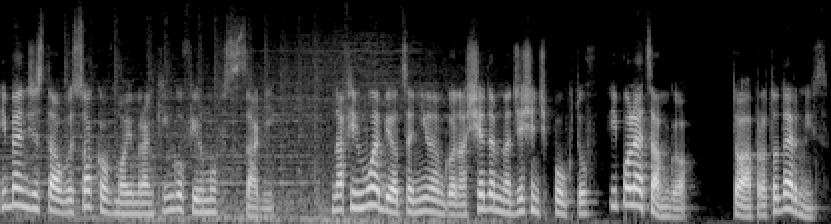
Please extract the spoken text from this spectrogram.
i będzie stał wysoko w moim rankingu filmów z sagi. Na Filmwebie oceniłem go na 7 na 10 punktów i polecam go. To Aprotodermis.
